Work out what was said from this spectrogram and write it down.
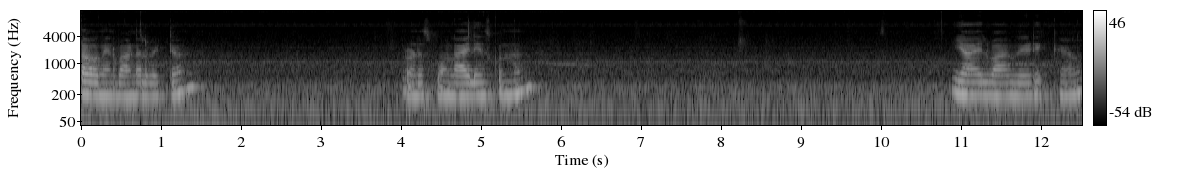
స్టవ్ మీద బాండలు పెట్టాం. రెండు స్పూన్లు ఆయిల్ వేసుకుందాం ఈ ఆయిల్ బాగా వేడెక్కాలి.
